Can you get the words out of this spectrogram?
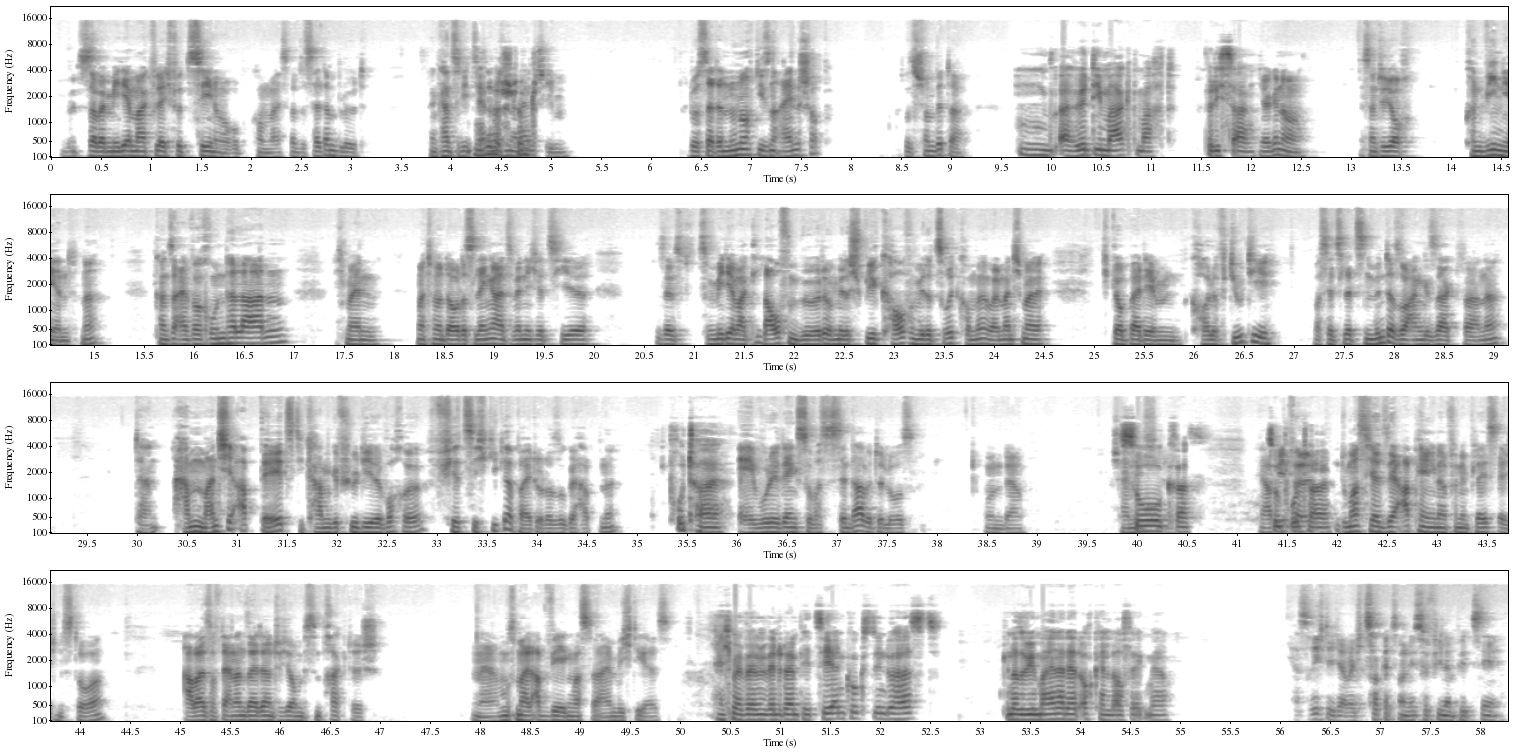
Du würdest es aber im Mediamarkt vielleicht für 10 Euro bekommen, weißt du? Das ist halt dann blöd. Dann kannst du die CD ja, nicht mehr reinschieben. Du hast halt dann nur noch diesen einen Shop. Das ist schon bitter. Hm, erhöht die Marktmacht, würde ich sagen. Ja, genau. Das ist natürlich auch convenient, ne? Kannst du einfach runterladen. Ich meine, manchmal dauert es länger, als wenn ich jetzt hier selbst zum Mediamarkt laufen würde und mir das Spiel kaufe und wieder zurückkomme, weil manchmal, ich glaube, bei dem Call of Duty, was jetzt letzten Winter so angesagt war, ne, dann haben manche Updates, die kamen gefühlt jede Woche, 40 Gigabyte oder so gehabt, ne? Brutal. Ey, wo du denkst, so, was ist denn da bitte los? Und ja. So äh, krass. Ja, so brutal. Fall, du machst dich halt sehr abhängig dann von dem PlayStation Store. Aber ist auf der anderen Seite natürlich auch ein bisschen praktisch. Naja, muss mal halt abwägen, was da einem wichtiger ist. Ja, ich meine, wenn, wenn du deinen PC anguckst, den du hast, genauso wie meiner, der hat auch kein Laufwerk mehr. Ja, ist richtig, aber ich zocke jetzt noch nicht so viel am PC.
